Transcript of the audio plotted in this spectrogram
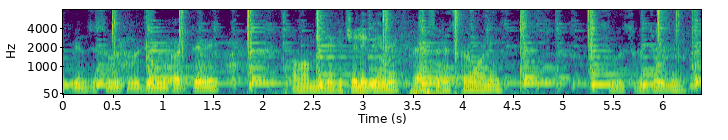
हमारे पेन से सुबह सुबह जॉगिंग करते हुए अब हम लेके चले गए ने फ्रेश व्रेश करवाने सुबह सुबह जॉगिंग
